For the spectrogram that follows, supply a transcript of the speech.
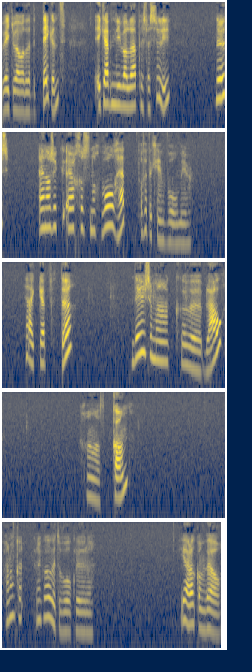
Weet je wel wat dat betekent. Ik heb nu wel lapis lazuli. Dus. En als ik ergens nog wol heb. Of heb ik geen wol meer? Ja, ik heb de. Deze maken we blauw. Gewoon wat kan. Waarom kan, kan ik wel witte wol kleuren? Ja, dat kan wel.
